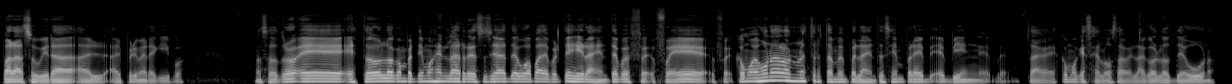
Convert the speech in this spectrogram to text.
para subir a- al, al primer equipo. Nosotros eh, esto lo compartimos en las redes sociales de Guapa Deportes y la gente pues fue, fue, fue- como es uno de los nuestros también, pues la gente siempre es, bien, eh, sea, es como que celosa, ¿verdad? Con los de uno.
